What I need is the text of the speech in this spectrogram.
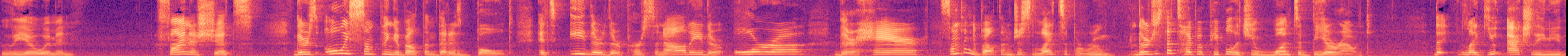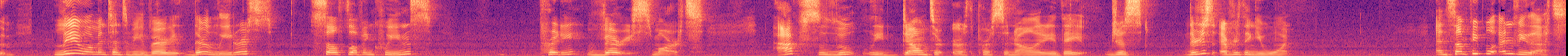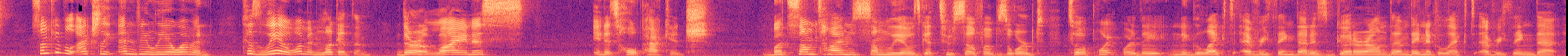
Leo women. Fine as shit. There's always something about them that is bold. It's either their personality, their aura, their hair. Something about them just lights up a room. They're just the type of people that you want to be around. That like you actually need them. Leo women tend to be very they're leaders, self-loving queens, pretty, very smart, absolutely down to earth personality. They just, they're just everything you want. And some people envy that. Some people actually envy Leo women. Because Leo women, look at them. They're a lioness in its whole package. But sometimes some Leos get too self absorbed to a point where they neglect everything that is good around them. They neglect everything that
